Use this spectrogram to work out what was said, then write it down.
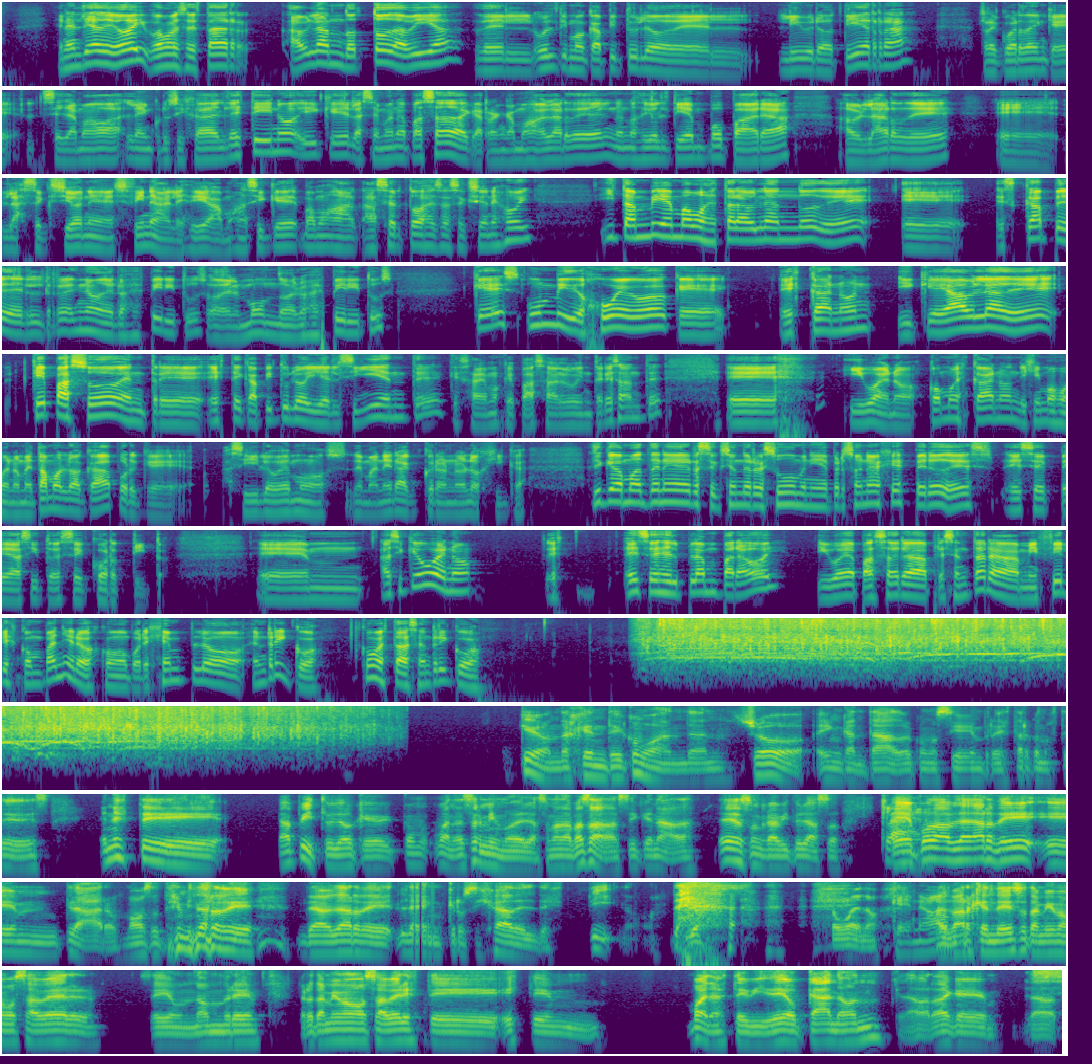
En el día de hoy vamos a estar hablando todavía del último capítulo del libro Tierra. Recuerden que se llamaba La encrucijada del destino y que la semana pasada que arrancamos a hablar de él no nos dio el tiempo para hablar de eh, las secciones finales, digamos. Así que vamos a hacer todas esas secciones hoy. Y también vamos a estar hablando de eh, Escape del Reino de los Espíritus o del Mundo de los Espíritus, que es un videojuego que es canon y que habla de qué pasó entre este capítulo y el siguiente, que sabemos que pasa algo interesante. Eh, y bueno, como es canon, dijimos, bueno, metámoslo acá porque así lo vemos de manera cronológica. Así que vamos a tener sección de resumen y de personajes, pero de ese pedacito, ese cortito. Em, así que bueno, ese es el plan para hoy. Y voy a pasar a presentar a mis fieles compañeros, como por ejemplo Enrico. ¿Cómo estás, Enrico? ¿Qué onda, gente? ¿Cómo andan? Yo encantado, como siempre, de estar con ustedes en este capítulo que, bueno, es el mismo de la semana pasada, así que nada, es un capitulazo. Eh, puedo hablar de, em, claro, vamos a terminar de, hablar de la encrucijada del destino. Pero bueno, al margen de eso también vamos a ver, sí, un nombre, pero también vamos a ver este, este, bueno, este video canon, que la verdad que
